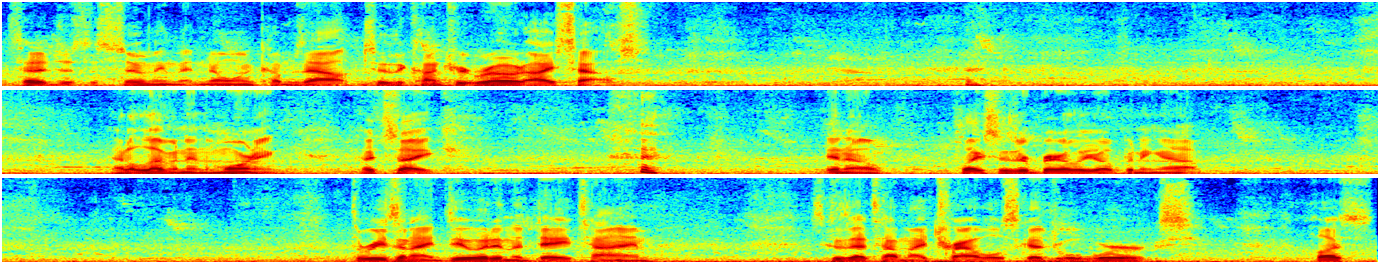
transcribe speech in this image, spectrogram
Instead of just assuming that no one comes out to the Country Road Ice House at 11 in the morning. It's like, you know, places are barely opening up. The reason I do it in the daytime is because that's how my travel schedule works. Plus,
